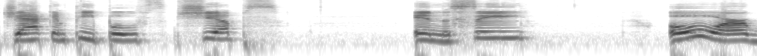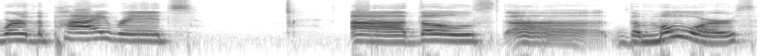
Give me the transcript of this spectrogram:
jacking people's ships in the sea? Or were the pirates uh, those, uh, the Moors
